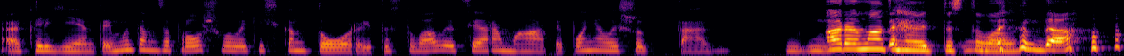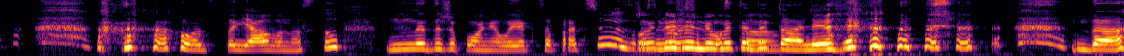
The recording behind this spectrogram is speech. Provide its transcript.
е, клієнта. І ми там запрошували якісь контори, і тестували ці аромати, поняли, що та, м, Аромат навіть тестували. Да. От стояв у нас тут. Не дуже поняли, як це працює. Ви дуже любите просто... деталі. Да.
